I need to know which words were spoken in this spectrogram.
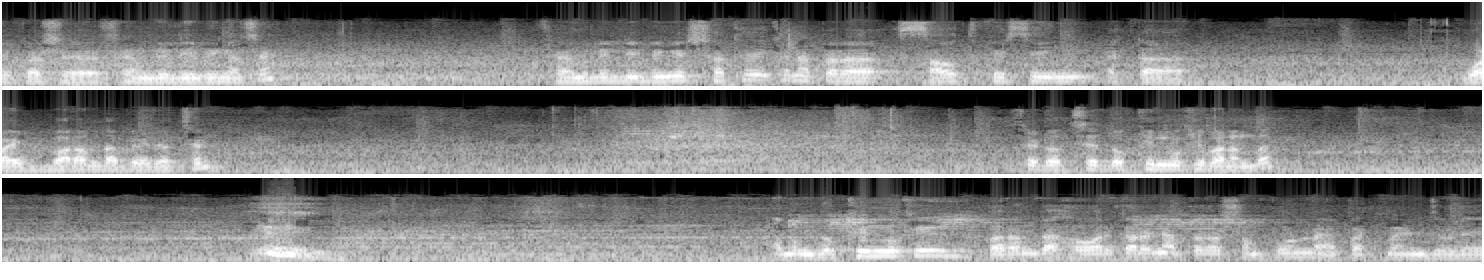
এই পাশে ফ্যামিলি লিভিং আছে। ফ্যামিলি লিভিংয়ের সাথে এখানে আপনারা সাউথ ফেসিং একটা হোয়াইট বারান্দা পেয়ে যাচ্ছেন। সেটা হচ্ছে দক্ষিণমুখী বারান্দা। এবং দক্ষিণমুখী বারান্দা হওয়ার কারণে আপনারা সম্পূর্ণ অ্যাপার্টমেন্ট জুড়ে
